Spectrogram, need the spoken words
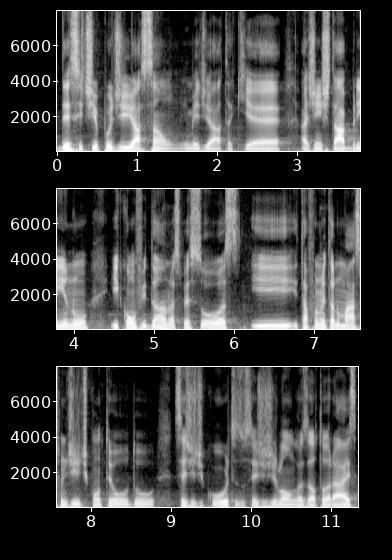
desse tipo de ação imediata, que é a gente estar tá abrindo e convidando as pessoas e estar tá fomentando o máximo de, de conteúdo, seja de curtas ou seja de longas autorais,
